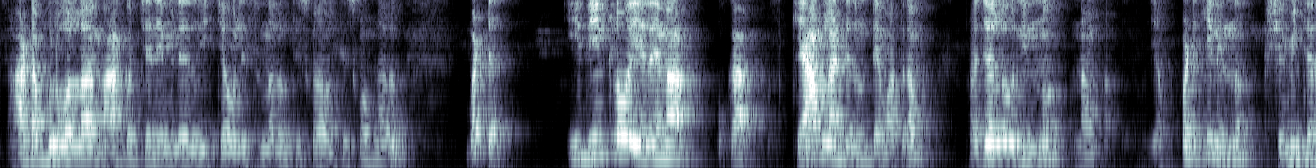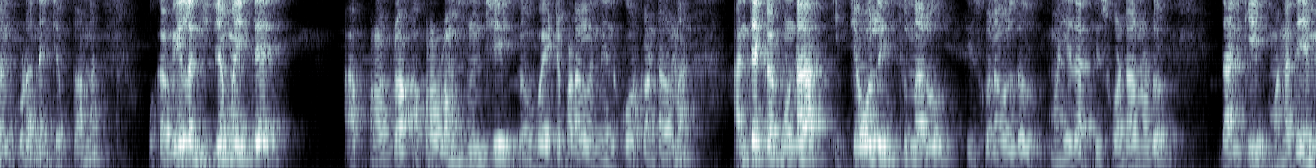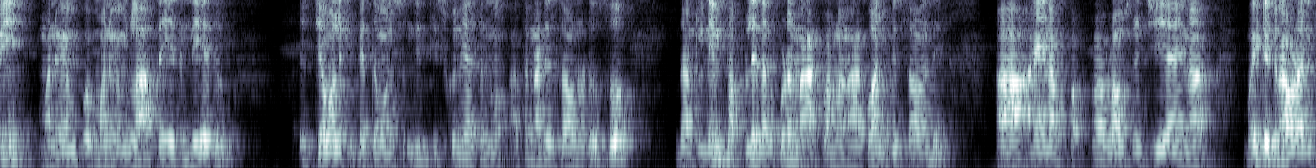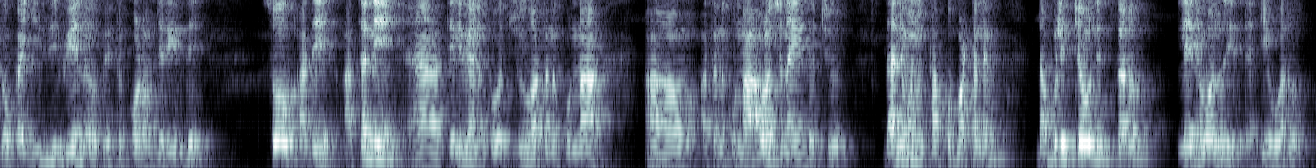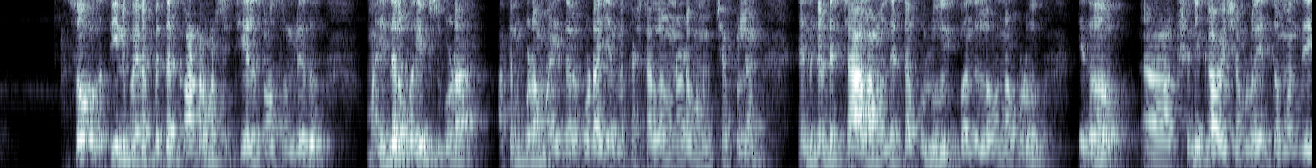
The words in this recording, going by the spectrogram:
ఆ డబ్బుల వల్ల నాకు వచ్చేది ఏమీ లేదు. ఇచ్చే వాళ్ళు ఇస్తున్నారు తీసుకునే వాళ్ళు తీసుకుంటున్నారు. బట్ ఈ దీంట్లో ఏదైనా ఒక స్కామ్ లాంటిది ఉంటే మాత్రం ప్రజలు నిన్ను నమ్ ఎప్పటికీ నిన్ను క్షమించారని కూడా నేను చెప్తాను. ఒకవేళ నిజమైతే ఆ ప్రాబ్లం ఆ ప్రాబ్లమ్స్ నుంచి నువ్వు బయటపడాలని నేను కోరుకుంటా ఉన్నా. అంతేకాకుండా ఇచ్చేవాళ్ళు ఇస్తున్నారు తీసుకునే వాళ్ళు మహేదార్ తీసుకుంటా ఉన్నాడు. దానికి మనదేమీ మనమేం మనమేం లాస్ అయ్యేది లేదు. ఇచ్చే వాళ్ళకి పెద్ద మనసు ఉంది తీసుకునే అతను అతను అడుగుతా ఉన్నాడు. సో దాంట్లో ఏం తప్పలేదని కూడా నాకు అన్న- నాకు అనిపిస్తూ ఉంది. ఆయన ప్రాబ్లమ్స్ నుంచి ఆయన బయటకు రావడానికి ఒక ఈజీ వేను వెతుక్కోవడం జరిగింది. సో అది అతని తెలివి అనుకోవచ్చు అతనుకున్న అతనుకున్న ఆలోచన అయి ఉండొచ్చు దాన్ని మనం తప్పు పట్టలేం. డబ్బులు ఇచ్చేవాళ్ళు ఇస్తారు లేని వాళ్ళు ఇవ్వరు. సో దీనిపైన పెద్ద కాంట్రవర్సీ చేయాల్సిన అవసరం లేదు. మహిదర్ వైబ్స్ కూడా అతను కూడా మహిదర్ కూడా ఎన్నో కష్టాల్లో ఉన్నాడో మనం చెప్పలేం. ఎందుకంటే చాలామంది డబ్బులు ఇబ్బందుల్లో ఉన్నప్పుడు ఏదో క్షణికావేశంలో క్షణిక ఆవేశంలో ఎంతోమంది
